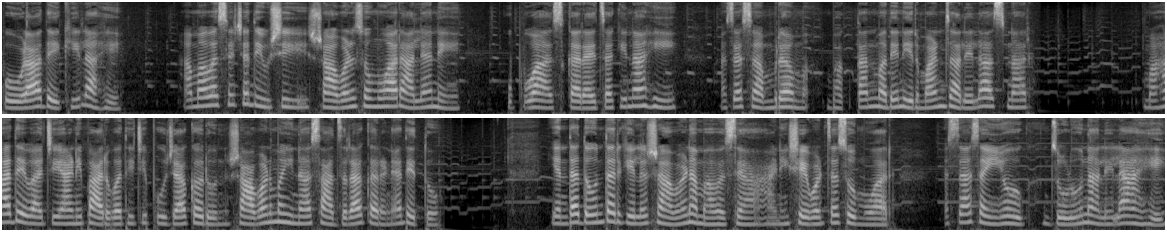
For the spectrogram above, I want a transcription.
पोळा देखील आहे. अमावस्येच्या दिवशी श्रावण सोमवार आल्याने उपवास करायचा की नाही असा संभ्रम भक्तांमध्ये निर्माण झालेला असणार. महादेवाची आणि पार्वतीची पूजा करून श्रावण महिना साजरा करण्यात येतो. यंदा दोन तारखेला श्रावण अमावस्या आणि शेवटचा सोमवार असा संयोग जुळून आलेला आहे.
